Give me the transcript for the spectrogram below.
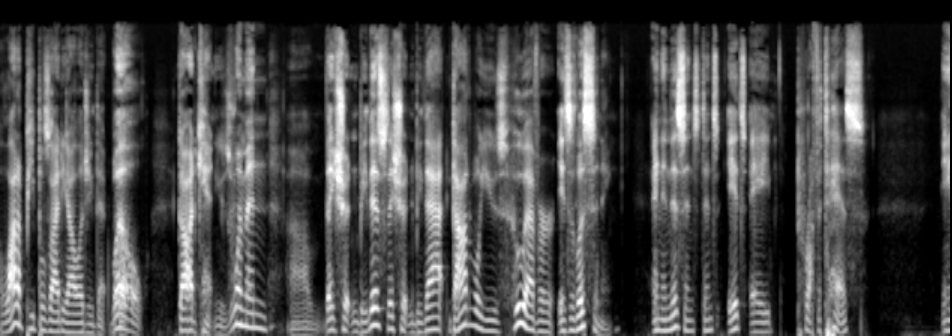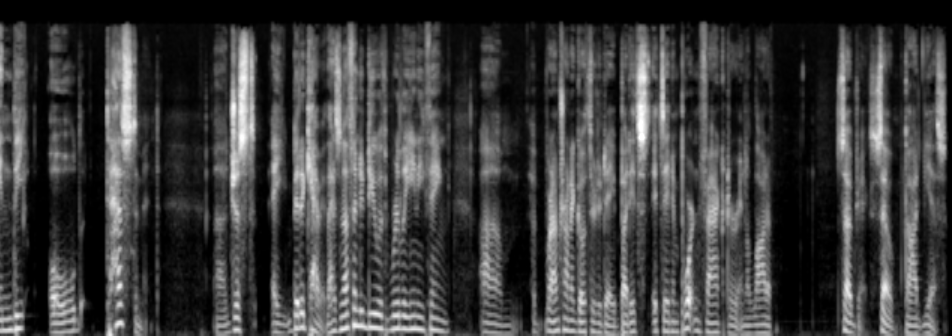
a lot of people's ideology that, well, God can't use women, uh, they shouldn't be this, they shouldn't be that. God will use whoever is listening. And in this instance, it's a prophetess in the Old Testament. Uh, just a bit of caveat. That has nothing to do with really anything um, what I'm trying to go through today, but it's it's an important factor in a lot of subjects. So, God, yes.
